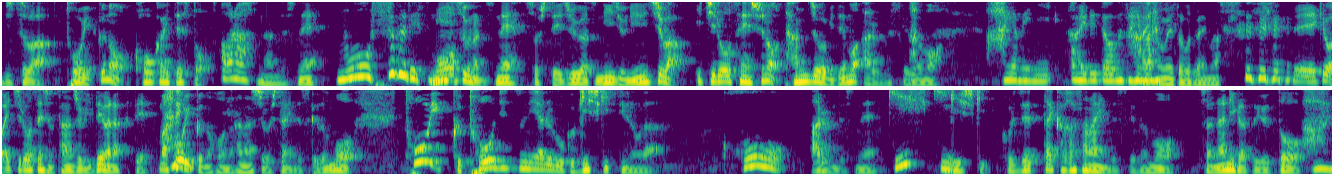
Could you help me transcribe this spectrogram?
実は TOEIC の公開テストあら、なんですね。もうすぐですね。もうすぐなんですね。そして10月22日は、イチロー選手の誕生日でもあるんですけども。早めにおめでとうございます。はい、おめでとうございます。で今日はイチロー選手の誕生日ではなくて、まあ、はい TOEIC の方の話をしたいんですけども、TOEIC 当日にやる僕儀式っていうのがほう。あるんですね。儀式。儀式。これ絶対欠かさないんですけども、それは何かというと、はい。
